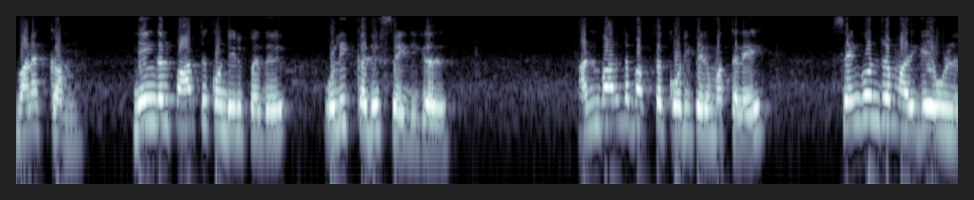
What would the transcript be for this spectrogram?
வணக்கம். நீங்கள் பார்த்து கொண்டிருப்பது ஒளிக்கதிர் செய்திகள். அன்பார்ந்த பக்த கோடி பெருமக்களே செங்குன்றம் அருகே உள்ள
